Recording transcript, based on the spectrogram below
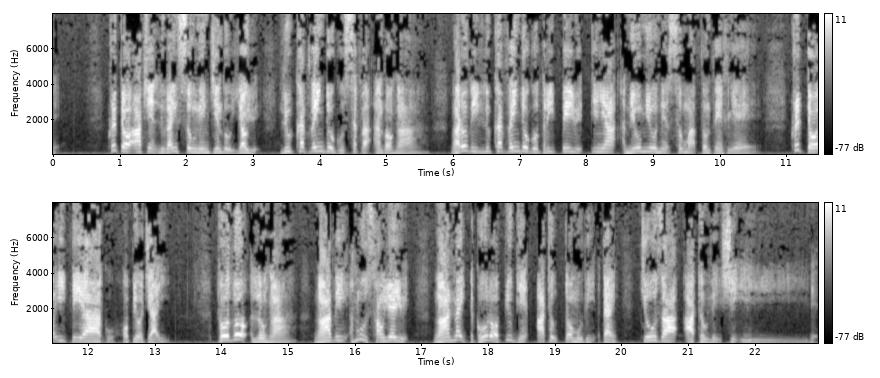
တဲ့ခရစ်တော်အားဖြင့်လူတိုင်းစုံလင်ခြင်းသို့ရောက်၍လူခတ်သိမ်းတို့ကိုဆက်သအံ့သောငါငါတို့သည်လူခတ်သိမ်းတို့ကိုသတိပေး၍ပညာအမျိုးမျိုးနှင့်ဆုံးမသွန်သင်လျက် ခရစ်တော်ဤတရားကိုဟောပြောကြ၏ထို့သောအလုံးငါငါသည်အမှုဆောင်ရွက်၍ငါ၌တကိုးတော်ပြုပြင်အားထုတ်တော်မူသည့်အတိုင်းကြိုးစားအားထုတ်လေရှိ၏တဲ့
